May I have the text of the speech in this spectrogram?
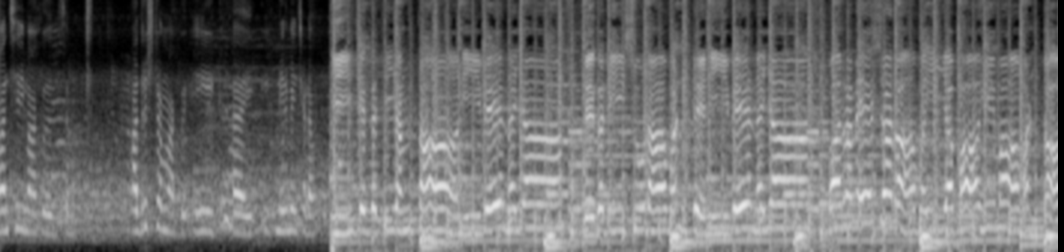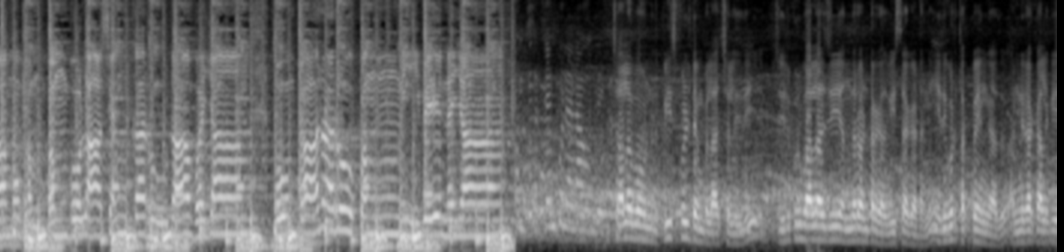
మంచిది మాకు. అదృష్టం మాకు నిర్మించడం. ఈ జగతి అంతా నీవేనయా? జగదీశుడా వంటే నీవేనయా? పరమేశ్వరావయ్య పాహి మామంటాము బంబంబులా శంకరుడావయా ఓంకార రూపం నీవేనయా? చాలా బాగుంటుంది. పీస్ఫుల్ టెంపుల్ యాక్చువల్ ఇది. చిరుకురు బాలాజీ అందరూ అంటారు కదా వీసా ఘాట్ అని. ఇది కూడా తక్కువ కాదు. అన్ని రకాలకి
